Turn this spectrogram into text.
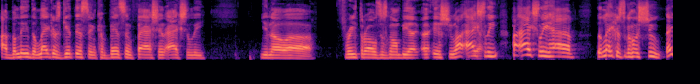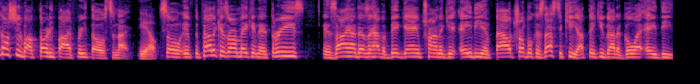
I believe the Lakers get this in convincing fashion. Actually, you know, uh, free throws is going to be an issue. I actually, I actually have the Lakers are going to shoot. They're going to shoot about 35 free throws tonight. Yeah. So if the Pelicans aren't making their threes and Zion doesn't have a big game trying to get AD in foul trouble, because that's the key. I think you got to go at AD. You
